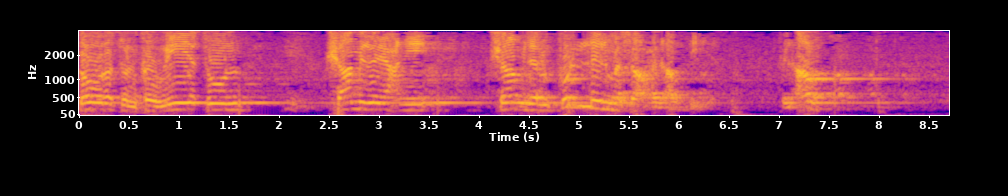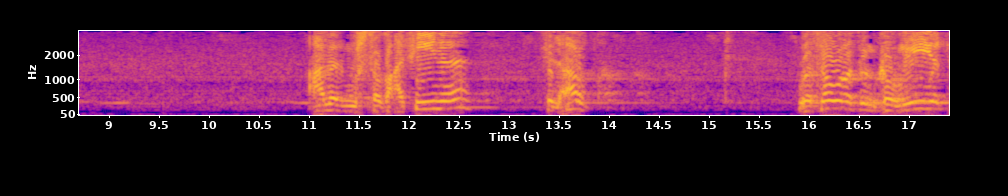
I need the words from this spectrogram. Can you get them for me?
ثورة كونية شاملة يعني شاملة لكل المساحة الأرضية في الأرض. على المستضعفين في الأرض. وثورة كونية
